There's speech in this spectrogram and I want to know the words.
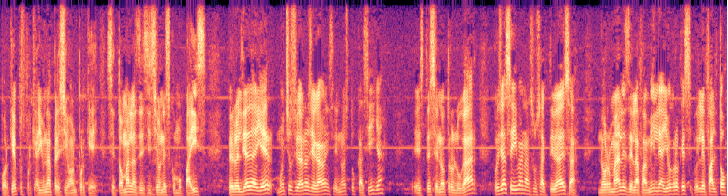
¿Por qué? Pues porque hay una presión, porque se toman las decisiones como país. Pero el día de ayer muchos ciudadanos llegaban y decían, no es tu casilla, este es en otro lugar, pues ya se iban a sus actividades normales de la familia. Yo creo que le faltó,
